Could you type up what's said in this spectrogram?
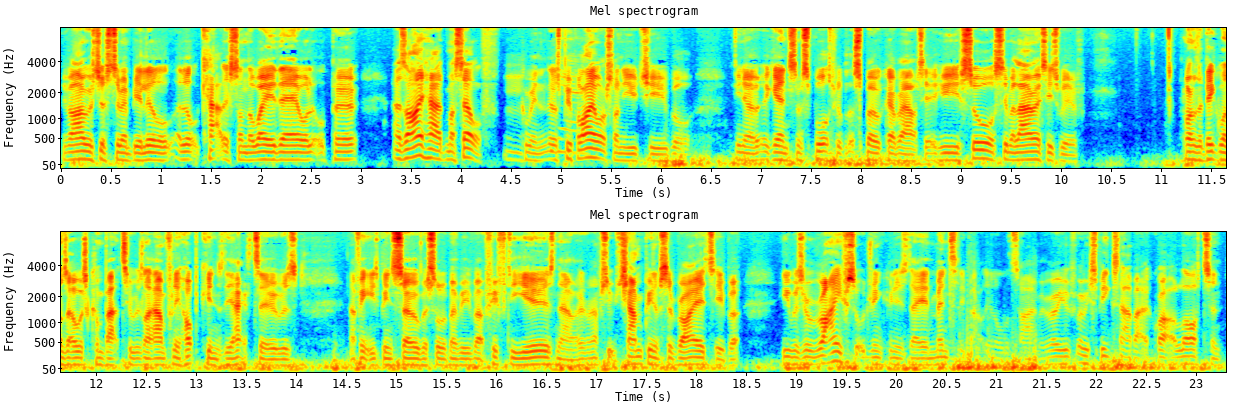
If I was just to maybe a little a little catalyst on the way there, or a little per, as I had myself mm. coming, there was people I watched on YouTube, or you know, again, some sports people that spoke about it who you saw similarities with one of the big ones I always come back to was like Anthony Hopkins, the actor, who was, I think he's been sober sort of maybe about 50 years now, an absolute champion of sobriety, but he was a rife sort of drinker in his day and mentally battling all the time, he, he speaks out about it quite a lot, and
